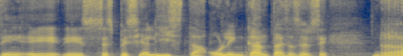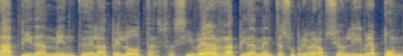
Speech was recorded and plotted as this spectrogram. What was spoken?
eh, es especialista o le encanta deshacerse rápidamente de la pelota. O sea, si ve rápidamente a su primera opción libre, ¡pum!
